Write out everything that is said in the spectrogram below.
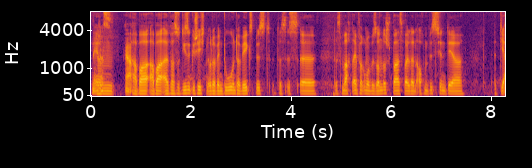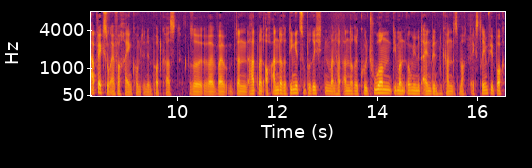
Nee, ähm, das, ja. aber, aber einfach so diese Geschichten oder wenn du unterwegs bist, das ist, äh, das macht einfach immer besonders Spaß, weil dann auch ein bisschen der, die Abwechslung einfach reinkommt in den Podcast. Also, weil, weil dann hat man auch andere Dinge zu berichten, man hat andere Kulturen, die man irgendwie mit einbinden kann. Das macht extrem viel Bock.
